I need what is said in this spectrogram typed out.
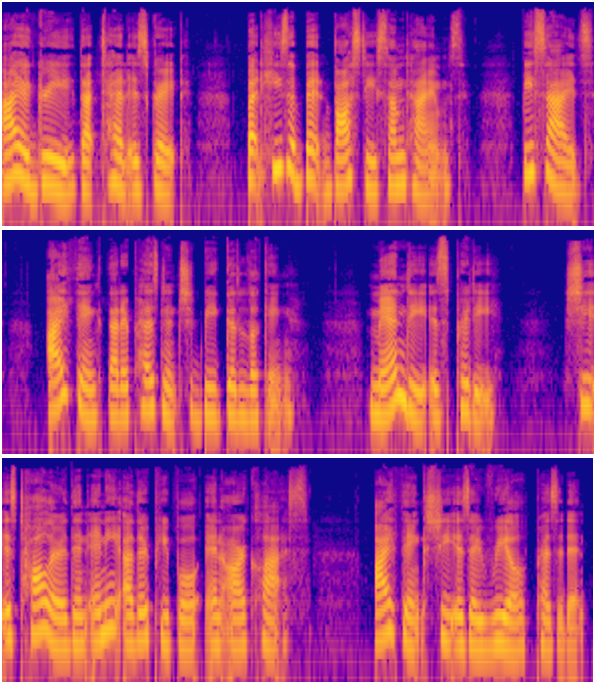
I agree that Ted is great, but he's a bit bossy sometimes. Besides, I think that a president should be good looking. Mandy is pretty. She is taller than any other people in our class. I think she is a real president.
